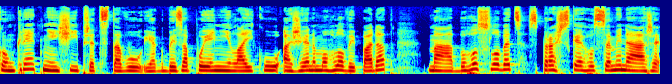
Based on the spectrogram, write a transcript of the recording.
Konkrétnější představu, jak by zapojení lajků a žen mohlo vypadat, má bohoslovec z Pražského semináře,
